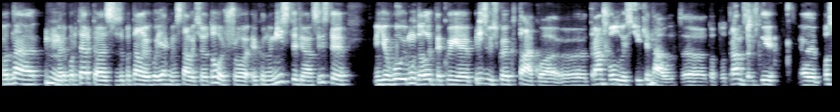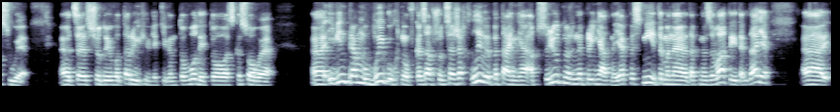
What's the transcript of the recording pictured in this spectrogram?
одна репортерка запитала його, як він ставиться до того, що економісти, фінансисти його йому дали таке прізвисько, як тако. е, Трамп always chicken out. Е, Тобто Трамп завжди е, пасує. Е, Це щодо його тарифів, які він то вводить, то скасовує. Е, І він прямо вибухнув, казав, що це жахливе питання, абсолютно неприйнятне. Як ви смієте мене так називати і так далі. Е,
